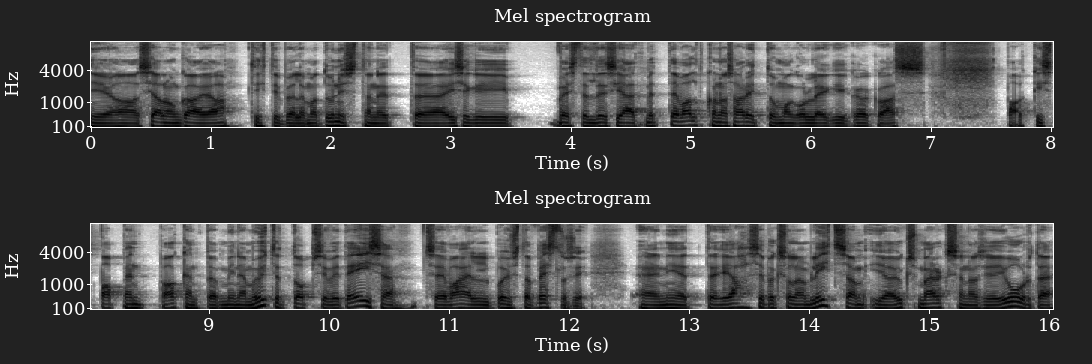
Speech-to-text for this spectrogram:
ja seal on ka jah, tihtipeale ma tunnistan, et äh, isegi vesteldes jäätmete valdkonnas harituma kolleegiga, kas pakist pakend, pakend peab minema ühte topsi või teise, see vahel põhjustab vestlusi. Eh, nii et jah, see peaks olema lihtsam ja üks märksõna siia juurde,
